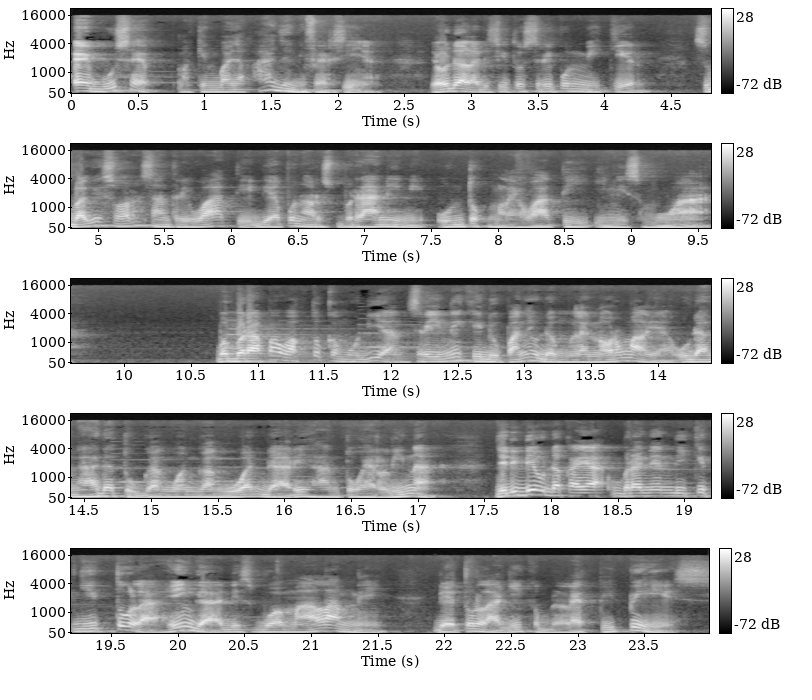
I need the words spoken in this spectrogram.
Eh buset, makin banyak aja nih versinya. Ya udahlah di situ Sri pun mikir, sebagai seorang santriwati dia pun harus berani nih untuk melewati ini semua. Beberapa waktu kemudian Sri ini kehidupannya udah mulai normal ya, udah nggak ada tuh gangguan-gangguan dari hantu Herlina. Jadi dia udah kayak beranian dikit gitu lah, hingga di sebuah malam nih, dia tuh lagi kebelet pipis.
